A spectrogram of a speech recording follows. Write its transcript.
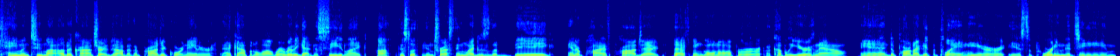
came into my other contract job as a project coordinator at Capital One where I really got to see like, huh, this looks interesting. Like this is a big enterprise project that's been going on for a couple of years now. And the part I get to play in here is supporting the team,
